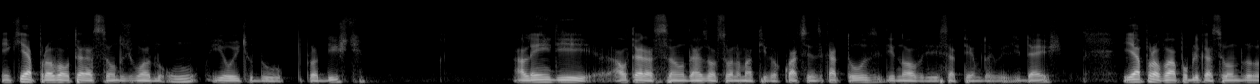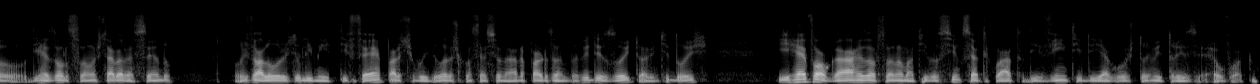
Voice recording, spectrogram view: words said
em que aprova a alteração dos módulos 1 e 8 do PRODIST, além de alteração da resolução normativa 414, de 9 de setembro de 2010, e aprovar a publicação do, de resolução estabelecendo os valores do limite de fé para distribuidoras concessionárias para os anos 2018 a 2022 e revogar a resolução normativa 574 de 20 de agosto de 2013. É o voto.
